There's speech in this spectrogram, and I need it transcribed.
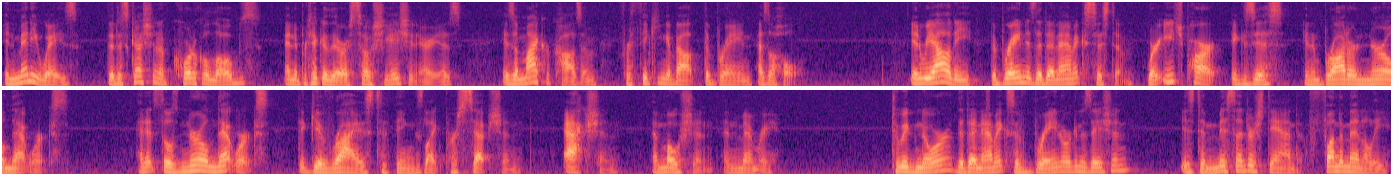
In many ways, the discussion of cortical lobes, and in particular their association areas, is a microcosm for thinking about the brain as a whole. In reality, the brain is a dynamic system where each part exists in broader neural networks. And it's those neural networks that give rise to things like perception, action, emotion, and memory. To ignore the dynamics of brain organization is to misunderstand fundamentally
